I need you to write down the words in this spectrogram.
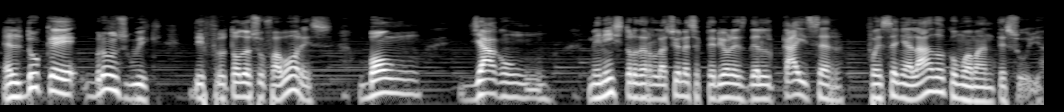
El duque Brunswick disfrutó de sus favores. Von Jagon, ministro de Relaciones Exteriores del Kaiser, fue señalado como amante suyo.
